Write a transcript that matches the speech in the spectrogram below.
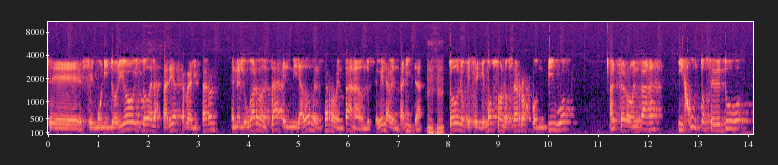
se, se monitoreó y todas las tareas se realizaron en el lugar donde está el mirador del Cerro Ventana, donde se ve la ventanita. Todo lo que se quemó son los cerros contiguos al Cerro Ventana y justo se detuvo,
